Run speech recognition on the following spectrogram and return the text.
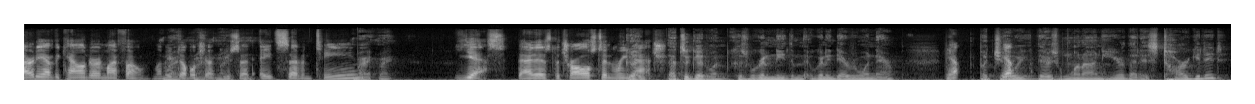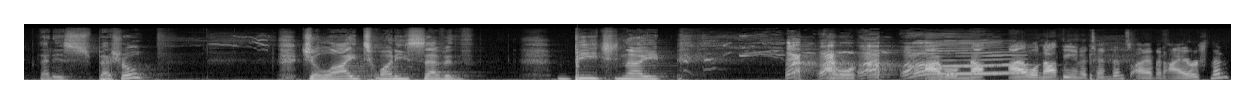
already have the calendar in my phone. Let me Right, double check. right, you said eight seventeen. right, right. Yes, that is the Charleston Good. rematch. That's a good one because we're going to need them. We're going to need everyone there. Yep. But Yep. Joey, there's one on here that is targeted. That is special. July 27th, beach night. I will. I will not. I will not be in attendance. I am an Irishman.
